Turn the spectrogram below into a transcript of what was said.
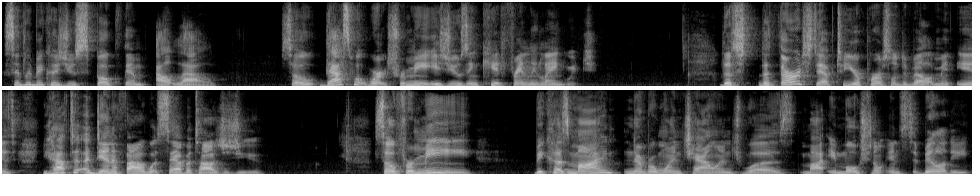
simply because you spoke them out loud. So that's what works for me is using kid-friendly language. The, the third step to your personal development is you have to identify what sabotages you. So for me, because my number one challenge was my emotional instability,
